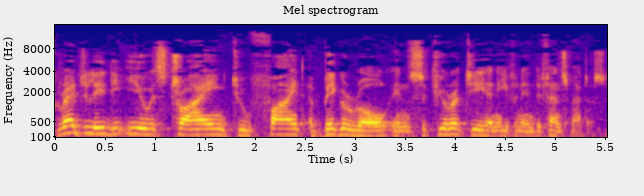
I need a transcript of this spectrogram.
gradually the EU is trying to find a bigger role in security and even in defense matters.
